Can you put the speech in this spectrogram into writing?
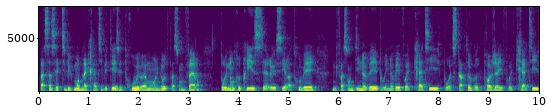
Bah, ça, c'est typiquement de la créativité, c'est trouver vraiment une autre façon de faire. Pour une entreprise, c'est réussir à trouver une façon d'innover. Pour innover, il faut être créatif. Pour être start-up votre projet, il faut être créatif.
